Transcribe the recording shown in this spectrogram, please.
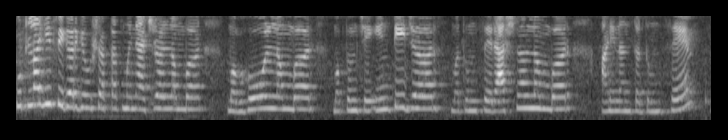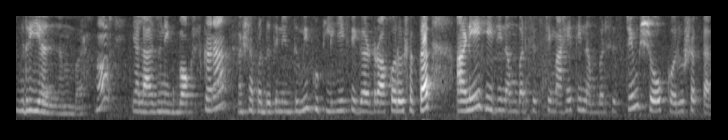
कुठलाही फिगर घेऊ शकतात मग नॅचरल नंबर मग होल नंबर मग तुमचे इंटीजर मग तुमचे रॅशनल नंबर आणि नंतर तुमचे रिअल नंबर हं? याला अजून एक बॉक्स करा. अशा पद्धतीने तुम्ही कुठलीही फिगर ड्रॉ करू शकतात. आणि ही जी नंबर सिस्टीम आहे ती नंबर सिस्टीम शो करू शकतात.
